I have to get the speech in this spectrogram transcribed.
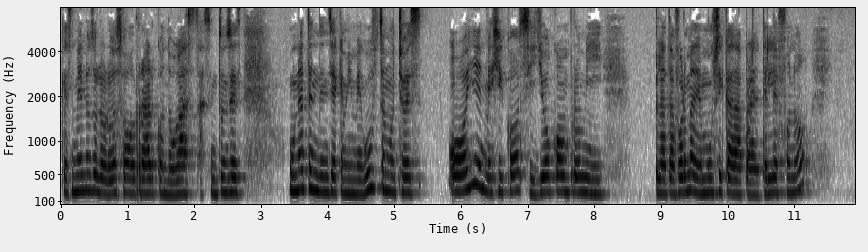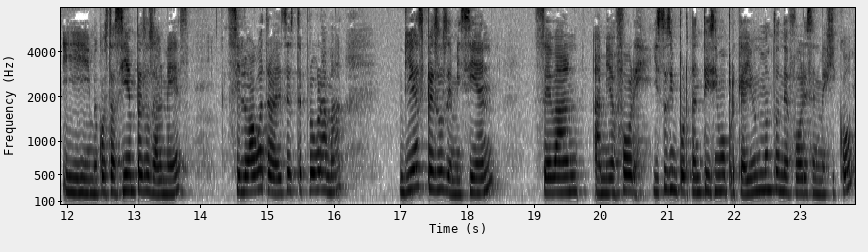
que es menos doloroso ahorrar cuando gastas. Entonces, una tendencia que a mí me gusta mucho es hoy en México, si yo compro mi plataforma de música para el teléfono y me cuesta 100 pesos al mes, si lo hago a través de este programa, 10 pesos de mis 100 se van a mi Afore. Y esto es importantísimo porque hay un montón de Afores en México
